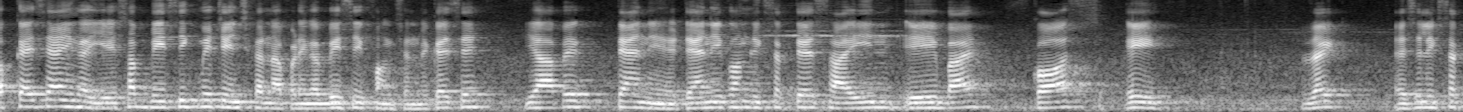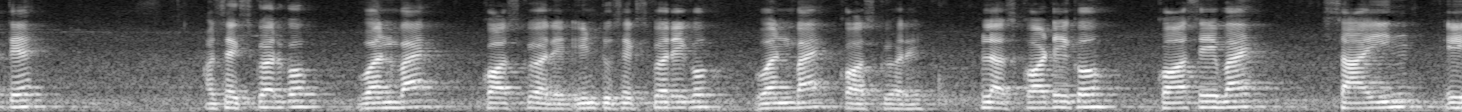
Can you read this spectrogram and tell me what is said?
अब कैसे आएगा ये? सब बेसिक में चेंज करना पड़ेगा बेसिक फ़ंक्शन में। कैसे? यहाँ पे टेन ए है। टेन ए को हम लिख सकते हैं sin A by cos A right ऐसे लिख सकते हैं। और सेक्स स्क्वायर को one by cos square A into sec square A को one by cos square A plus cot A को cos A by sin A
